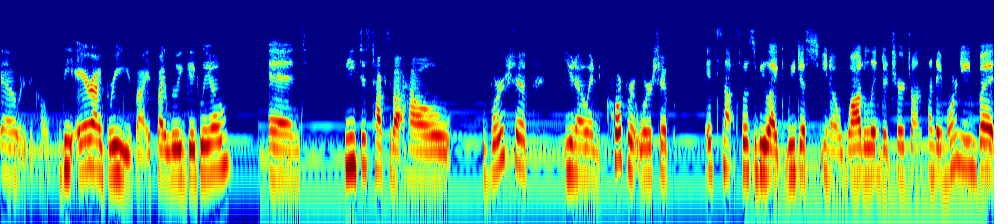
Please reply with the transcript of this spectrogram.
uh, what is it called? The Air I Breathe by it's by Louis Giglio, and he just talks about how worship, you know, and corporate worship, it's not supposed to be like we just you know waddle into church on Sunday morning, but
